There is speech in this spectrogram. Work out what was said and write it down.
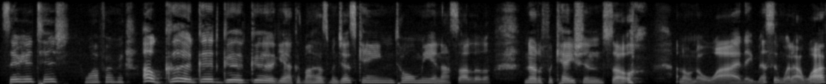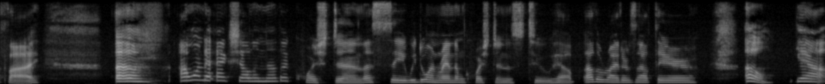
See here, Tish. Oh, good, good, good, good. Yeah, because my husband just came and told me, and I saw a little notification. So, I don't know why they messing with our Wi-Fi. Um, I want to ask y'all another question. Let's see. We're doing random questions to help other writers out there. Oh, yeah.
